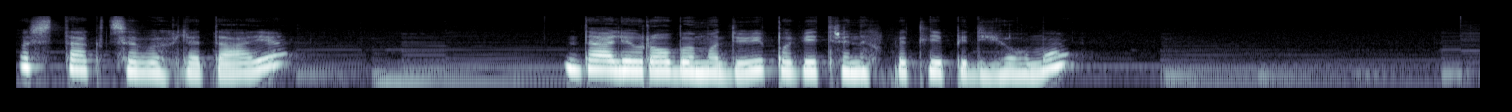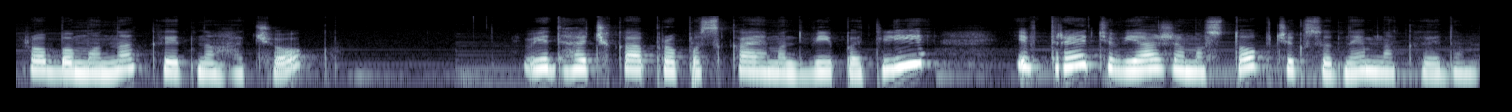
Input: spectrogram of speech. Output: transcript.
Ось так це виглядає. Далі робимо дві повітряних петлі підйому, робимо накид на гачок, від гачка пропускаємо дві петлі і в третю в'яжемо стопчик з одним накидом.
